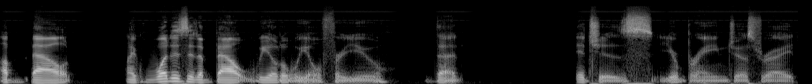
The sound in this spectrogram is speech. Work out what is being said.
about like what is it about wheel to wheel for you that itches your brain just right?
